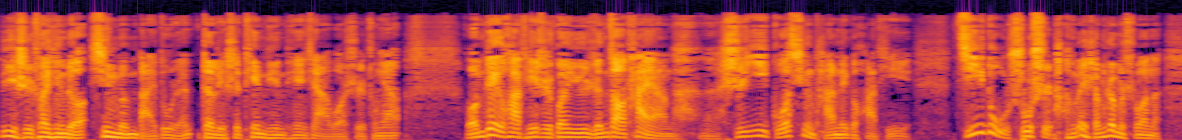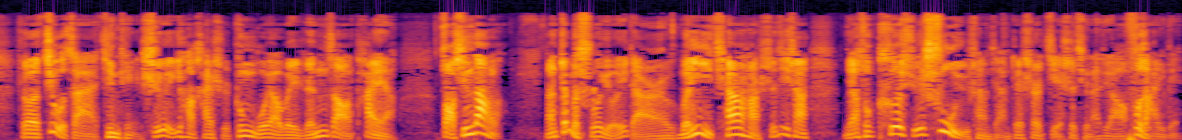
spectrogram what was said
历史穿行者，新闻摆渡人，这里是天天天下，我是重阳。我们这个话题是关于人造太阳的。十一国庆谈这个话题极度舒适，为什么这么说呢？说就在今天，十月一号开始，中国要为人造太阳造心脏了。那这么说有一点文艺腔哈，实际上你要从科学术语上讲，这事儿解释起来就要复杂一点。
